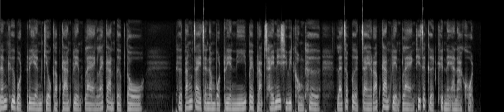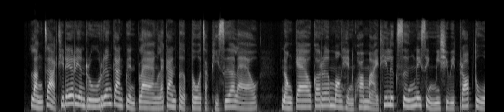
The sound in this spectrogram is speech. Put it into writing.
นั่นคือบทเรียนเกี่ยวกับการเปลี่ยนแปลงและการเติบโต เธอตั้งใจจะนำบทเรียนนี้ไปปรับใช้ในชีวิตของเธอ และจะเปิดใจรับการเปลี่ยนแปลงที่จะเกิดขึ้นในอนาคต หลังจากที่ได้เรียนรู้เรื่องการเปลี่ยนแปลงและการเติบโตจากผีเสื้อแล้วน้องแก้วก็เริ่มมองเห็นความหมายที่ลึกซึ้งในสิ่งมีชีวิตรอบตัว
